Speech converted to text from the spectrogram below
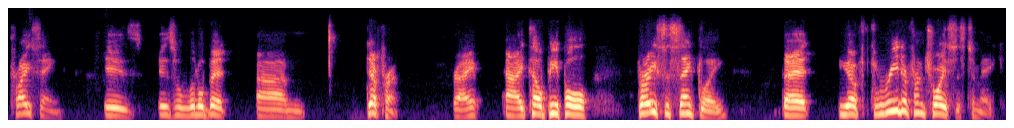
pricing is is a little bit um, different, right? And I tell people very succinctly that you have three different choices to make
